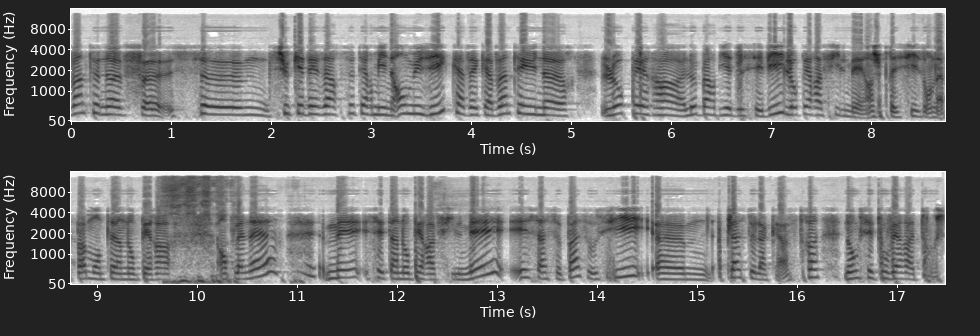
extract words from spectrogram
29, euh, ce Suquet des Arts se termine en musique avec à 21h l'opéra Le Barbier de Séville, l'opéra filmé. hein, je précise, on n'a pas monté un opéra en plein air, mais c'est un opéra filmé et ça se passe aussi euh, à Place de la Castre. Donc, c'est ouvert à tous.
